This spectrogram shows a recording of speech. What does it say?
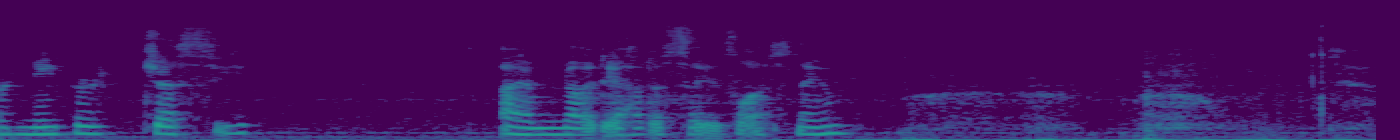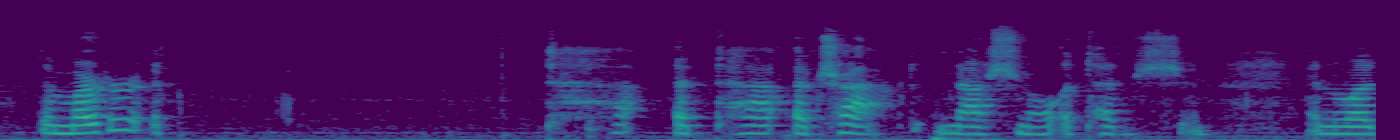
her neighbor Jesse. I have no idea how to say his last name. The murder atta- atta- attract national attention and led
